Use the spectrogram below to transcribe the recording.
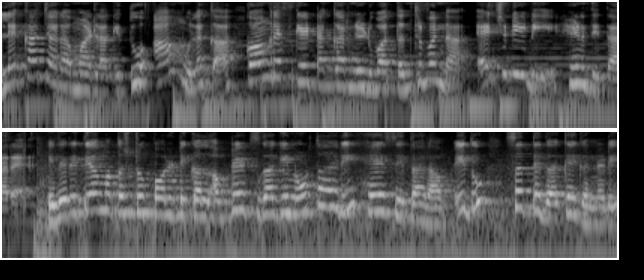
ಲೆಕ್ಕಾಚಾರ ಮಾಡಲಾಗಿದ್ದು, ಆ ಮೂಲಕ ಕಾಂಗ್ರೆಸ್ಗೆ ಟಕ್ಕರ್ ನೀಡುವ ತಂತ್ರವನ್ನ ಎಚ್ಡಿಡಿ ಹೆಣೆದಿದ್ದಾರೆ ಇದೇ ರೀತಿಯ ಮತ್ತಷ್ಟು ಪೊಲಿಟಿಕಲ್ ಅಪ್ಡೇಟ್ಸ್ಗಾಗಿ ನೋಡ್ತಾ ಇರಿ. ಹೇ ಸೀತಾರಾಮ್ ಇದು ಸತ್ಯದ ಕೈಗನ್ನಡಿ.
